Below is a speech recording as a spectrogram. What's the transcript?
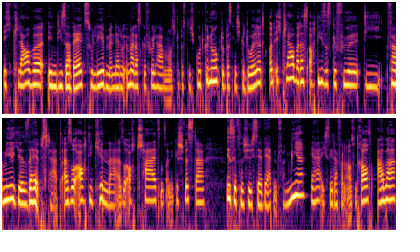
Ich glaube, in dieser Welt zu leben, in der du immer das Gefühl haben musst, du bist nicht gut genug, du bist nicht geduldet. Und ich glaube, dass auch dieses Gefühl die Familie selbst hat. Also auch die Kinder, also auch Charles und seine Geschwister. Ist jetzt natürlich sehr wertend von mir, ja, ich sehe da von außen drauf, aber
